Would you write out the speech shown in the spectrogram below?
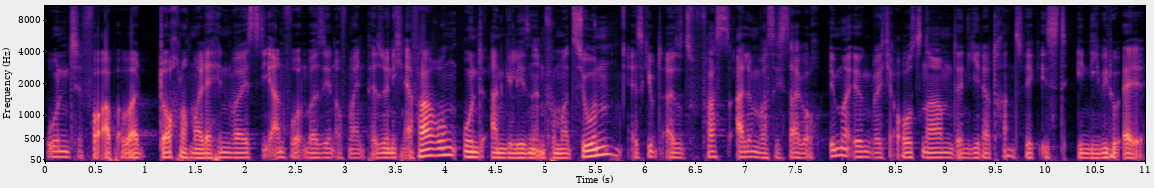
Und vorab aber doch nochmal der Hinweis, die Antworten basieren auf meinen persönlichen Erfahrungen und angelesenen Informationen. Es gibt also zu fast allem, was ich sage, auch immer irgendwelche Ausnahmen, denn jeder Transweg ist individuell.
